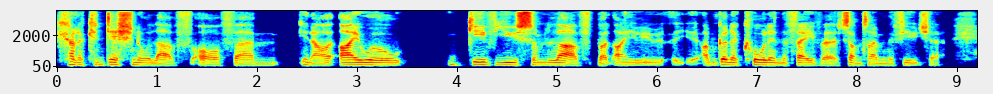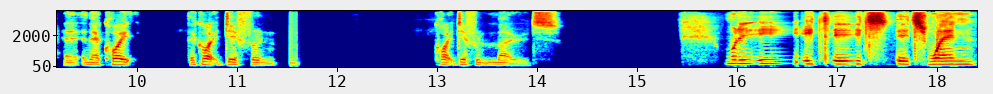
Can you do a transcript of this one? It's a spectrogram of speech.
kind of conditional love of um, you know, I will give you some love, but I I'm going to call in the favor sometime in the future, and, and they're quite they're quite different, quite different modes. Well, it, it, it's it's when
